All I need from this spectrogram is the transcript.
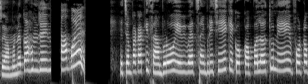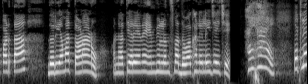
છે? આ મને કા સમજાય આ હા બોલ. એ ચંપા કાકી સાંભળો એવી વાત સાંભળી છે કે કોઈ કપલ હતું ને ફોટો પાડતા દરિયામાં તણાણું. અને અત્યારે એને એમ્બ્યુલન્સમાં દવાખાને લઈ જાય છે. હાય હાય. એટલે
